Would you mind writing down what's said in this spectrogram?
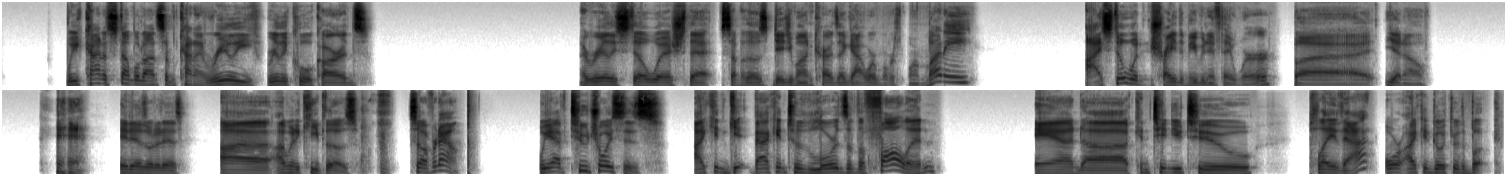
We kind of stumbled on some kind of really, really cool cards. I really still wish that some of those Digimon cards I got were worth more money. I still wouldn't trade them even if they were, but you know, it is what it is. Uh, I'm going to keep those. So for now, we have two choices. I can get back into Lords of the Fallen and uh, continue to play that, or I could go through the book.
